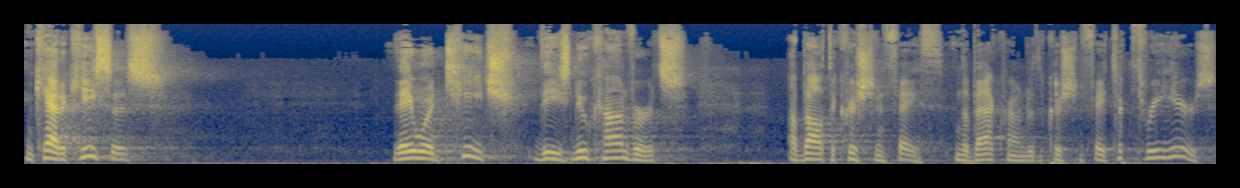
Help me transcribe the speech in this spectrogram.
In catechesis, they would teach these new converts about the Christian faith and the background of the Christian faith. It took three years.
